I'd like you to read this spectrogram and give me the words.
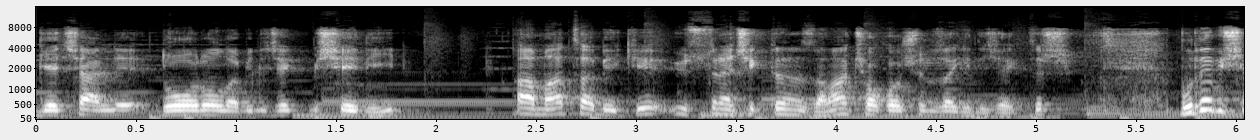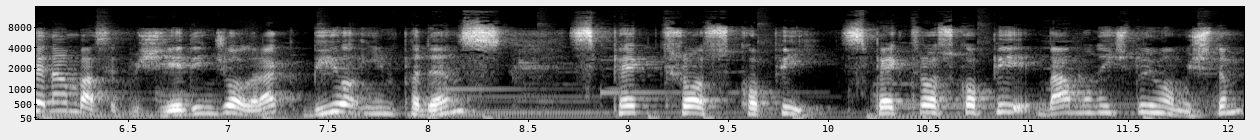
geçerli doğru olabilecek bir şey değil. Ama tabii ki üstüne çıktığınız zaman çok hoşunuza gidecektir. Burada bir şeyden bahsetmiş. Yedinci olarak bioimpedance spektroskopi. Spektroskopi ben bunu hiç duymamıştım.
